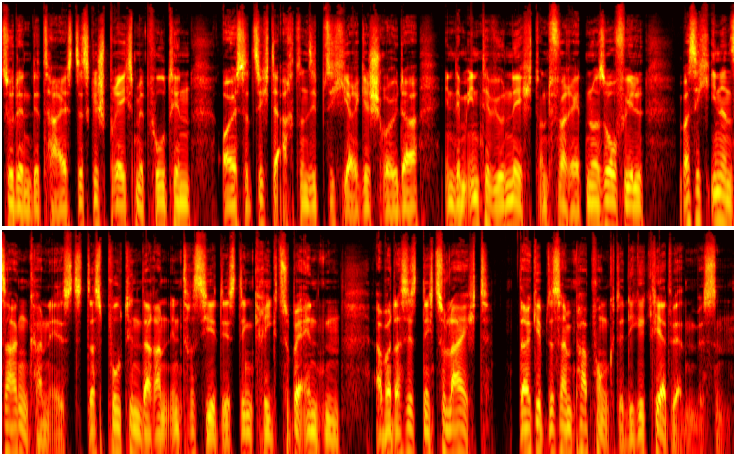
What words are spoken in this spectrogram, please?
Zu den Details des Gesprächs mit Putin äußert sich der 78-jährige Schröder in dem Interview nicht und verrät nur so viel. Was ich Ihnen sagen kann, ist, dass Putin daran interessiert ist, den Krieg zu beenden. Aber das ist nicht so leicht. Da gibt es ein paar Punkte, die geklärt werden müssen.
